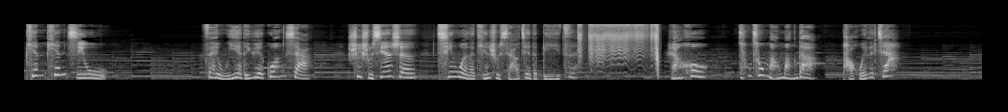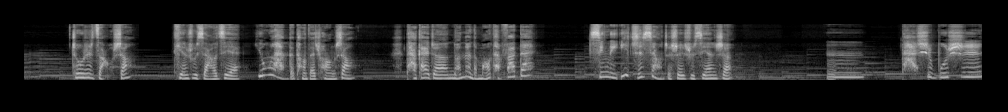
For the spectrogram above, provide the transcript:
翩翩起舞。在午夜的月光下，睡鼠先生亲吻了田鼠小姐的鼻子，然后匆匆忙忙的跑回了家。周日早上，田鼠小姐。慵懒地躺在床上，他盖着暖暖的毛毯发呆，心里一直想着睡鼠先生。嗯，他是不是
